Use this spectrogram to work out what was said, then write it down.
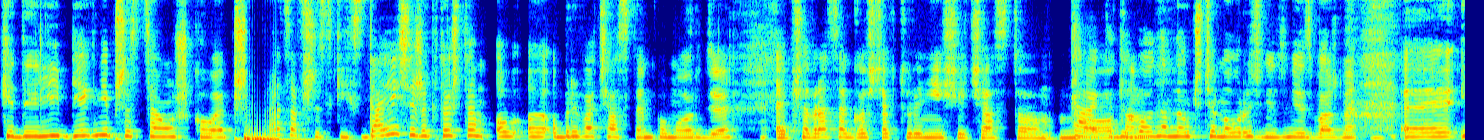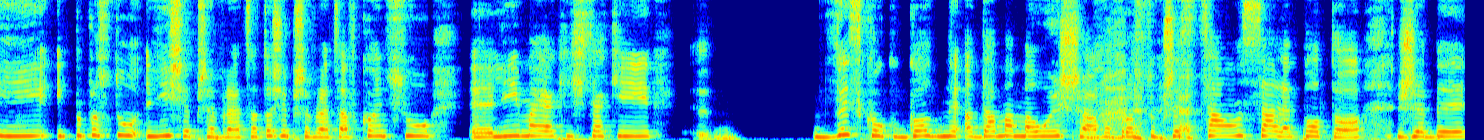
kiedy Lee biegnie przez całą szkołę, przewraca wszystkich, zdaje się, że ktoś tam o, obrywa ciastem po mordzie. E, Przewraca gościa, który niesie ciasto. Tak, bo bo tam... nam nauczyciel ma urodziny, to nie jest ważne. E, i, I po prostu Lee się przewraca, to się przewraca. W końcu e, Lee ma jakiś taki e, wyskok godny Adama Małysza po prostu przez całą salę po to, żeby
